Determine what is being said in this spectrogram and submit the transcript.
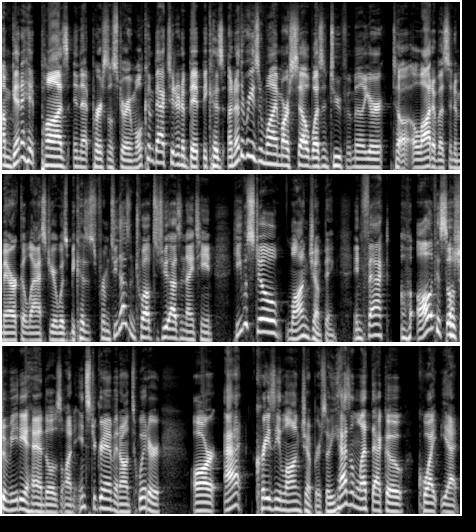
I'm going to hit pause in that personal story, and we'll come back to it in a bit because another reason why Marcel wasn't too familiar to a lot of us in America last year was because from 2012 to 2019, he was still long jumping. In fact, all of his social media handles on Instagram and on Twitter are at crazy long jumper, so he hasn't let that go quite yet.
